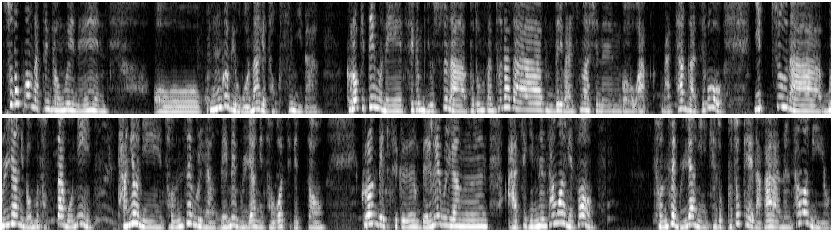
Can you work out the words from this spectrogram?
수도권 같은 경우에는 어, 공급이 워낙에 적습니다. 그렇기 때문에 지금 뉴스나 부동산 투자자분들이 말씀하시는 거와 마찬가지로 입주나 물량이 너무 적다 보니 당연히 전세 물량, 매매 물량이 적어지겠죠. 그런데 지금 매매 물량은 아직 있는 상황에서 전세 물량이 계속 부족해 나가는 상황이에요.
